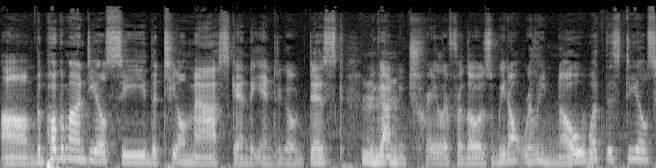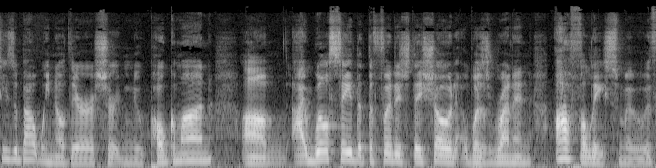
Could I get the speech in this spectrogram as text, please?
Um, the Pokemon DLC, the Teal Mask, and the Indigo Disc. We got a new trailer for those. We don't really know what this DLC is about. We know there are certain new Pokemon. Um, I will say that the footage they showed was running awfully smooth.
